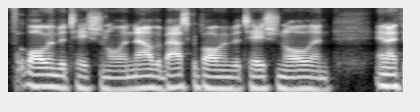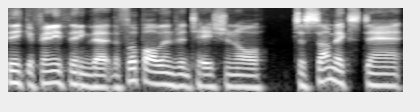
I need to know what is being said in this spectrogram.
football invitational and now the basketball invitational and and I think if anything that the football invitational to some extent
